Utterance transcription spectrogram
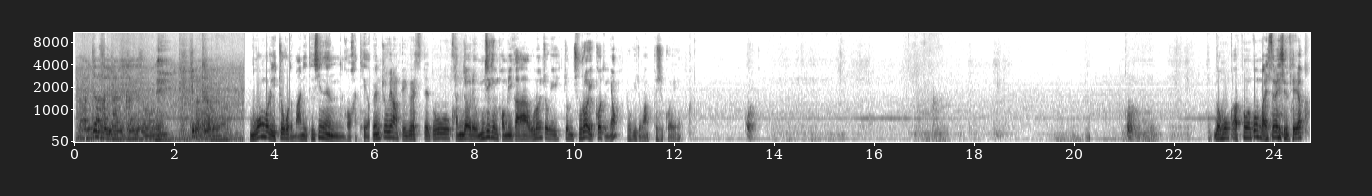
앉아서 일하니까 해서 네. 쉽지가 않더라고요. 무거운 거를 이쪽으로 많이 드시는 것 같아요. 왼쪽이랑 비교했을 때도 관절의 움직임 범위가 오른쪽이 좀 줄어 있거든요. 여기 좀 아프실 거예요. 너무 아프면 꼭 말씀해 주세요.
